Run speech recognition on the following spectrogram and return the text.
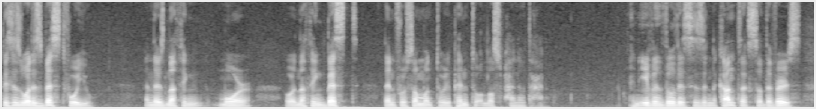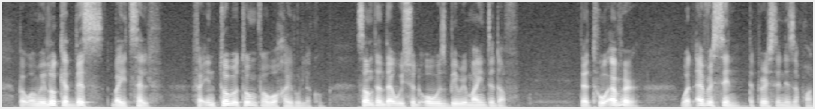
This is what is best for you. And there's nothing more or nothing best than for someone to repent to Allah subhanahu wa ta'ala. And even though this is in the context of the verse, but when we look at this by itself, فَإِن تُبْتُمْ فَهُوَ خَيْرٌ لَكُمْ Something that we should always be reminded of. That whoever, whatever sin the person is upon,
